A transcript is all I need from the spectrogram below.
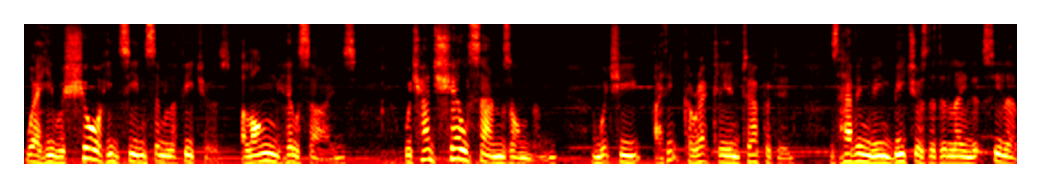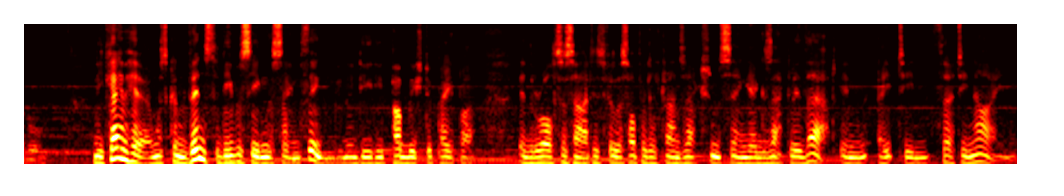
where he was sure he'd seen similar features along hillsides which had shell sands on them and which he, I think, correctly interpreted as having been beaches that had lain at sea level. And he came here and was convinced that he was seeing the same thing. And indeed, he published a paper in the Royal Society's Philosophical Transactions saying exactly that in 1839.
